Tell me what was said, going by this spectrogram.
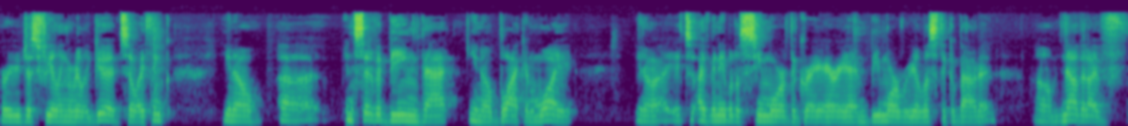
or you're just feeling really good. So I think, you know, uh, instead of it being that, you know, black and white, you know, it's, I've been able to see more of the gray area and be more realistic about it. Um, now that I've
